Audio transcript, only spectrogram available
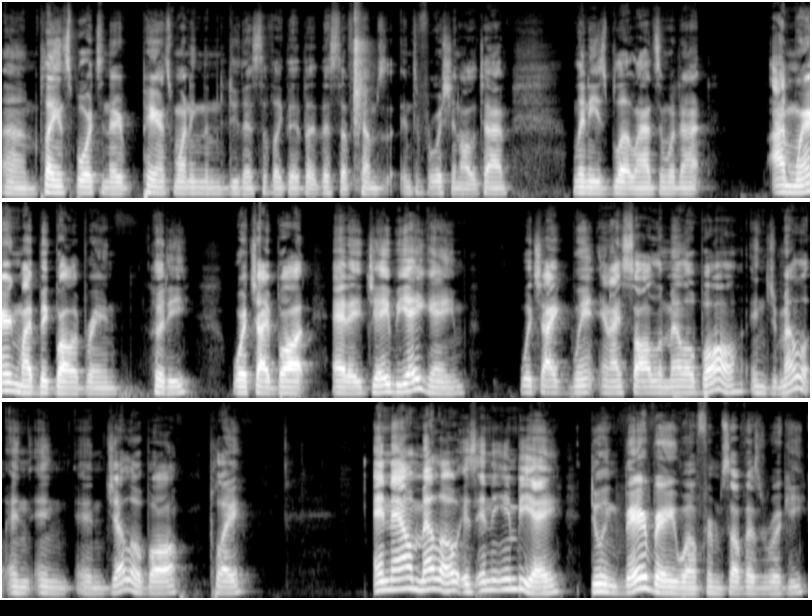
um, playing sports and their parents wanting them to do that stuff like that, that, that stuff comes into fruition all the time. Lineage, bloodlines, and whatnot. I'm wearing my Big Baller Brand hoodie, which I bought at a JBA game, which I went and I saw LaMelo Ball and Jamelo and and, and Gelo Ball play. And now Melo is in the NBA, doing very very well for himself as a rookie.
